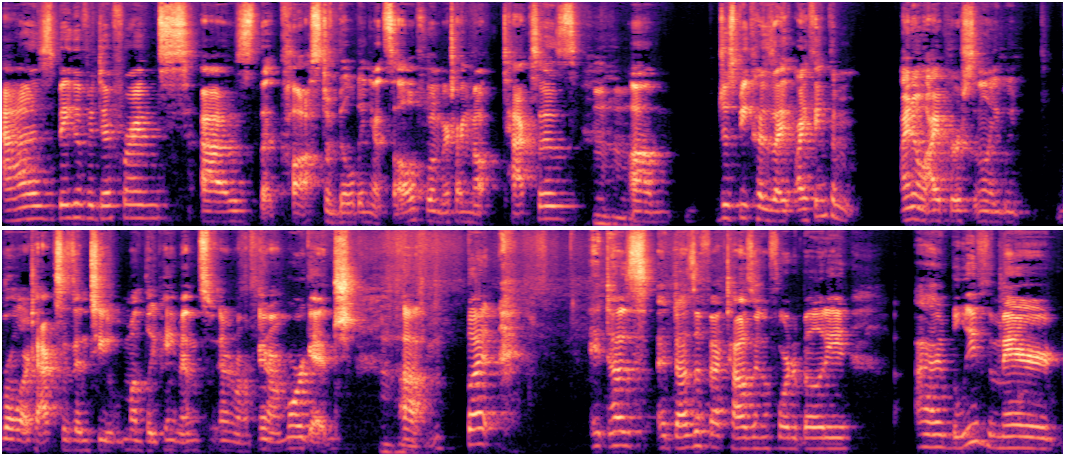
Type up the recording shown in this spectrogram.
as big of a difference as the cost of building itself when we're talking about taxes. Mhm. Um, just because I, I think the I know I personally we roll our taxes into monthly payments in our, in our mortgage. Mhm. Um, but it does it does affect housing affordability. I believe the mayor.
